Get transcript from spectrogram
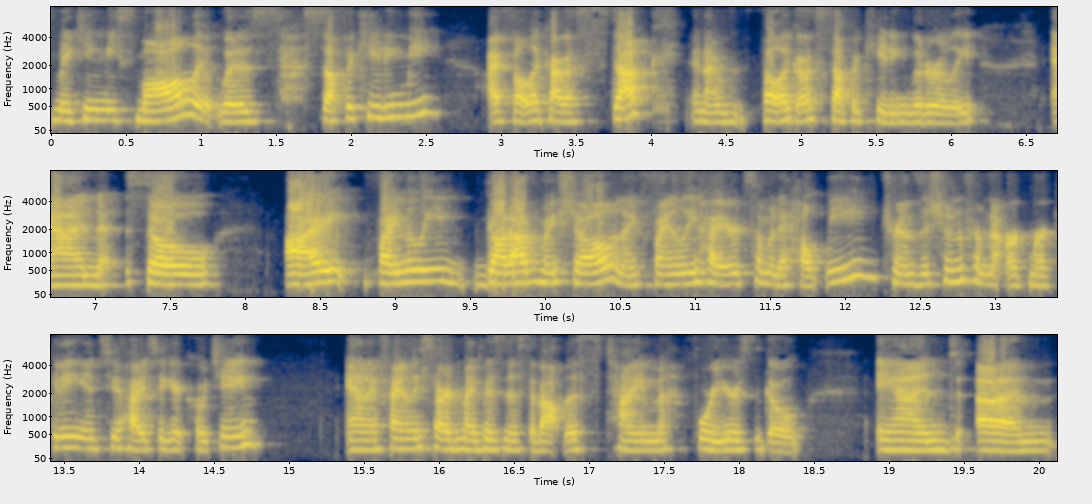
making me small. It was suffocating me. I felt like I was stuck, and I felt like I was suffocating literally. And so I finally got out of my shell, and I finally hired someone to help me transition from network marketing into high ticket coaching. And I finally started my business about this time four years ago. And um,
